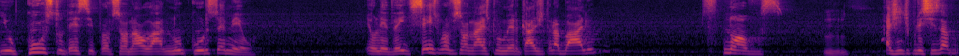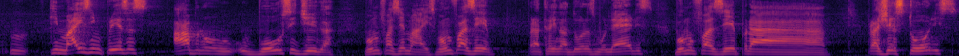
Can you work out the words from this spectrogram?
e o custo desse profissional lá no curso é meu. Eu levei seis profissionais para o mercado de trabalho novos. Uhum. A gente precisa que mais empresas abram o bolso e digam: vamos fazer mais, vamos fazer para treinadoras mulheres, vamos fazer para gestores,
